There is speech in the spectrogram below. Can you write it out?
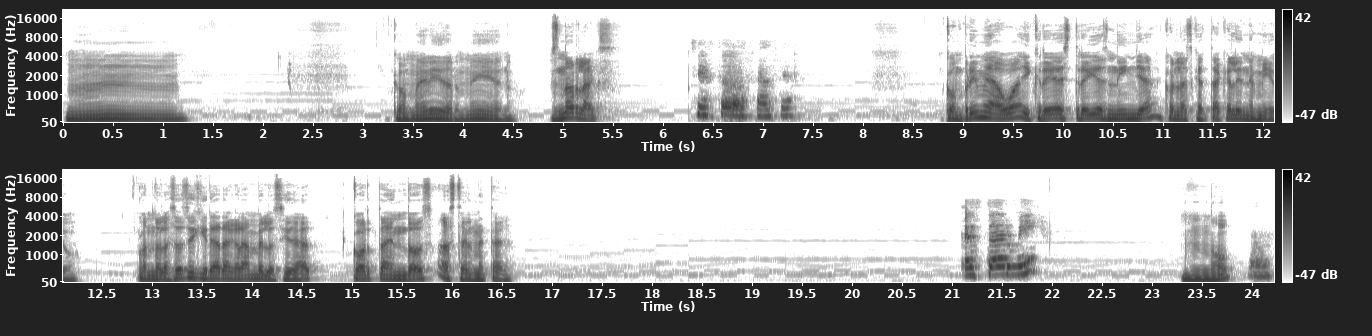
Mmm... Comer y dormir. Snorlax. Sí, es todo fácil. Comprime agua y crea estrellas ninja con las que ataca el enemigo. Cuando las hace girar a gran velocidad, corta en dos hasta el metal. ¿Starmie? No. No.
